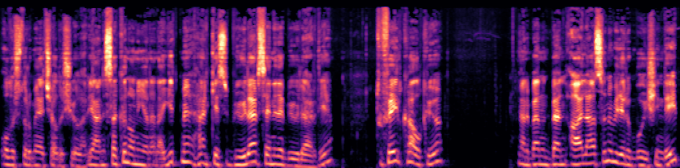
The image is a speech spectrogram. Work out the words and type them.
oluşturmaya çalışıyorlar. Yani sakın onun yanına gitme, herkesi büyüler, seni de büyüler diye. Tufeil kalkıyor. Yani ben ben alasını bilirim bu işin deyip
